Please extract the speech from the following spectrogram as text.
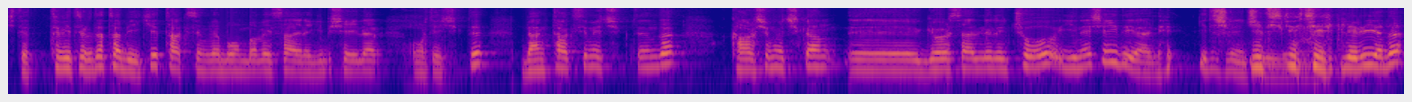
işte Twitter'da tabii ki Taksim ve bomba vesaire gibi şeyler ortaya çıktı. Ben Taksim'e çıktığında karşıma çıkan e, görsellerin çoğu yine şeydi yani. Yetişkin içeriği. Yetişkin içerikleri ya da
